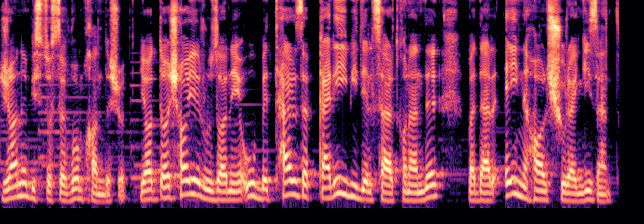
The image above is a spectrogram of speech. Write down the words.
ژان 23 خوانده شد. یادداشت های روزانه او به طرز غریبی دلسرد کننده و در عین حال شورانگیزند.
